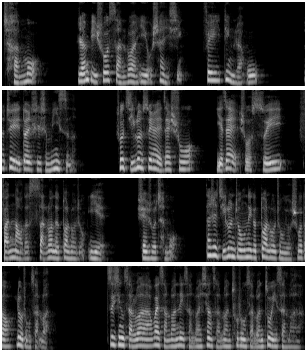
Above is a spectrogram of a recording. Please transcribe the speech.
沉默，然彼说散乱亦有善性，非定然污。那这一段是什么意思呢？说极论虽然也在说，也在说随烦恼的散乱的段落中也宣说沉默，但是极论中那个段落中有说到六种散乱。自性散乱啊，外散乱、内散乱、相散乱、粗重散乱、作意散乱啊，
